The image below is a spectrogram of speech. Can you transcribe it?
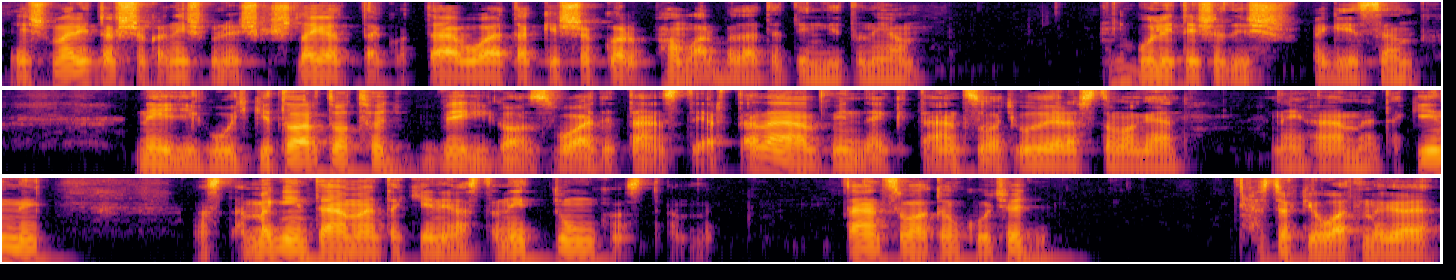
és már itt sokan ismerős is lejöttek, ott el voltak, és akkor hamar be lehetett indítani a bulit, és ez is egészen négyig úgy kitartott, hogy végig az volt, hogy tánctér tele, mindenki táncolt, jól érezte magát, néha elmentek inni, aztán megint elmentek inni, aztán ittunk, aztán táncoltunk, úgyhogy ez tök jó volt, meg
